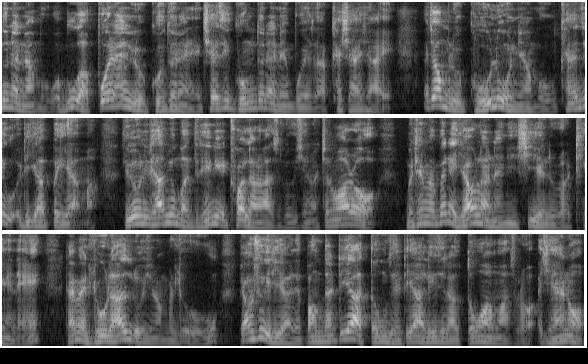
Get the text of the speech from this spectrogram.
သွင်းနိုင်တာမဟုတ်ဘူးအခုကပွဲတိုင်းလိုဂိုးသွင်းနိုင်တယ် Chelsea ဂိုးမသွင်းနိုင်တဲ့ပွဲဆိုတာခက်ရှားရှားရဲ့အဲကြောင့်မလို့ဂိုးလိုနေရမဟုတ်ဘူးခန်းစီကိုအဓိကပိတ်ရမှာဒီလိုအနေထားမျိုးမှာသတင်းတွေထွက်လာတာဆိုလို့ရှိရင်တော့ကျွန်တော်ကတော့မထင်မှတ်ပဲနဲ့ရောက်လာနိုင်နေရှိရလို့တော့ထင်တယ်ဒါပေမဲ့လိုလားဆိုလို့ကျွန်တော်မလိုဘူးပြောင်းရွှေ့ကြီးကလည်းပေါင်တန်130 140လောက်သုံးရမှာဆိုတော့အရန်တော့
